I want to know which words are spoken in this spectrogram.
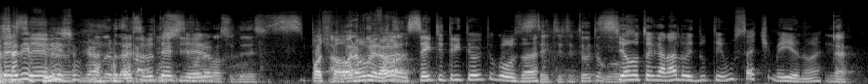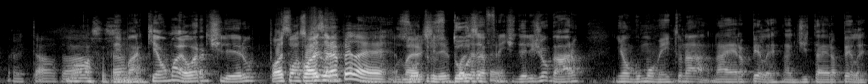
Eduardo. Isso é difícil, cara. Número da Décimo camisa. terceiro. Um negócio desse. Pode falar Agora o número, falar. é 138 gols, né? 178 gols. Se eu não tô enganado, o Edu tem 176, não é? É. Tá, tá, Nossa tá. Neymar, que é o maior artilheiro Pós- pós pós era Pelé. Os outros artilheiro pós 12 era à Pelé. frente dele jogaram em algum momento na, na era Pelé, na dita era Pelé.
